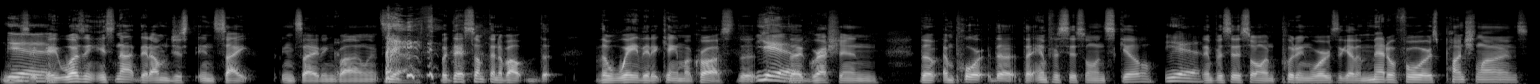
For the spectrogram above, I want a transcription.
music. Yeah. It wasn't. It's not that I'm just incite inciting violence. Yeah. but there's something about the the way that it came across. The Yeah. the aggression, the import, the the emphasis on skill. Yeah. emphasis on putting words together, metaphors, punchlines,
